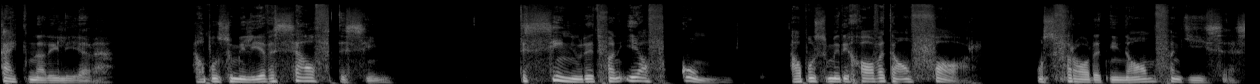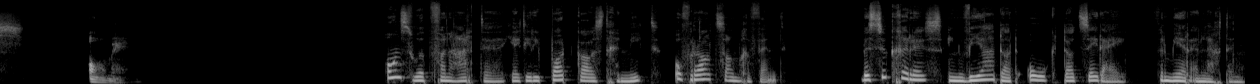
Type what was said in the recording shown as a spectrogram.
kyk na die lewe. Help ons om die lewe self te sien. Te sien hoe dit van U af kom. Help ons om hierdie gawe te aanvaar. Ons vra dit in die naam van Jesus. Amen. Ons hoop van harte jy het hierdie podcast geniet of raadsaam gevind. Besoek gerus en via.ok.za vir meer inligting.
